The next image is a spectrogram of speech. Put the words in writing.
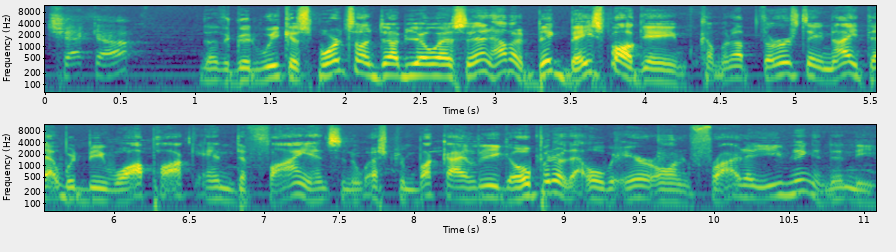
check up. Another good week of sports on WOSN. How about a big baseball game coming up Thursday night? That would be Wapak and Defiance in the Western Buckeye League opener. That will air on Friday evening. And then the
